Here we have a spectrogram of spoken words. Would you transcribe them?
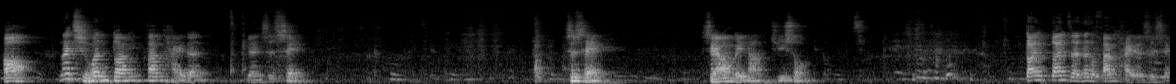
哦，那请问端翻牌的人是谁？是谁？谁要回答？举手。端端着那个翻牌的是谁？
